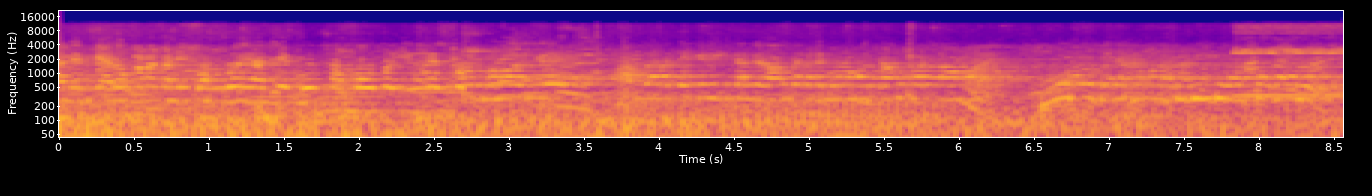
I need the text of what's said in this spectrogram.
কনভয় আছে আমাদের তেরো খানা গাড়ি কনভয় আছে খুব সম্ভবত ইউনেস্কো আছে আপনারা দেখে নিন যাতে রাস্তাঘাটে কোনো যানজট না হয় সমস্ত দেখাশোনা সাহিত্য রাস্তাঘাট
